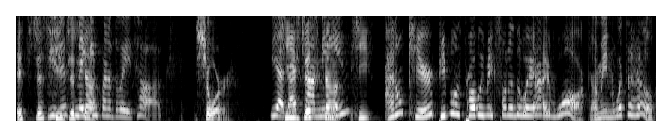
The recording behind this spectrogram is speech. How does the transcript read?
It's just You're he's just, just, making got fun of the way he talks. sure. Yeah, he's that's just not mean. got he. I don't care. People probably make fun of the way I walk. I mean, what the hell?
